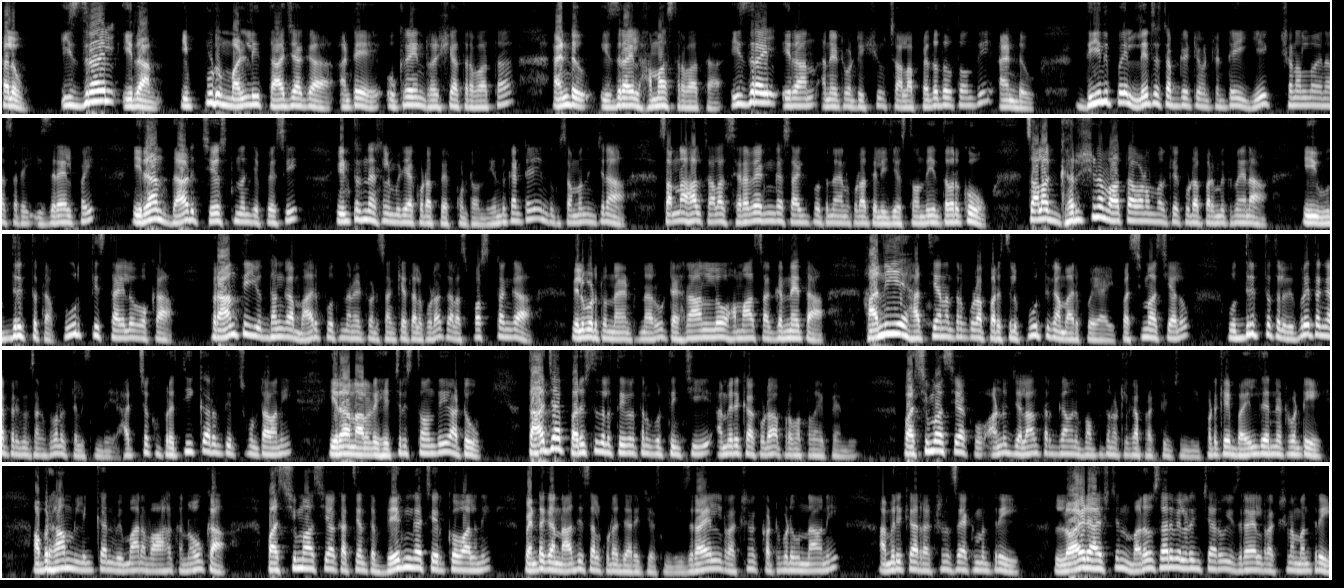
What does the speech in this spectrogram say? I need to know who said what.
Speaker 1: Hello Israel Iran ఇప్పుడు మళ్ళీ తాజాగా అంటే ఉక్రెయిన్ రష్యా తర్వాత అండ్ ఇజ్రాయెల్ హమాస్ తర్వాత. ఇజ్రాయెల్ ఇరాన్ అనేటువంటి ఇష్యూ చాలా పెద్దదవుతోంది. అండ్ దీనిపై లేటెస్ట్ అప్డేట్ ఏమిటంటే ఏ క్షణంలో అయినా సరే ఇజ్రాయెల్పై ఇరాన్ దాడి చేస్తుందని చెప్పేసి ఇంటర్నేషనల్ మీడియా కూడా పేర్కొంటోంది. ఎందుకంటే ఇందుకు సంబంధించిన సన్నాహాలు చాలా శరవేగంగా సాగిపోతున్నాయని కూడా తెలియజేస్తోంది. ఇంతవరకు చాలా ఘర్షణ వాతావరణం వరకే కూడా పరిమితమైన ఈ ఉద్రిక్తత పూర్తి స్థాయిలో ఒక ప్రాంతీయ యుద్ధంగా మారిపోతుందనేటువంటి సంకేతాలు కూడా చాలా స్పష్టంగా వెలువడుతున్నాయంటున్నారు. టెహ్రాన్లో హమాస్ అగ్రనేత హనియే హత్యానంతరం కూడా పరిస్థితులు పూర్తిగా మారిపోయాయి. పశ్చిమాసియాలో ఉద్రిక్తతలు విపరీతంగా పెరిగిన సంగతి మనకు తెలిసిందే. హత్యకు ప్రతీకారం తీర్చుకుంటామని ఇరాన్ ఆల్రెడీ హెచ్చరిస్తోంది. అటు తాజా పరిస్థితుల తీవ్రతను గుర్తించి అమెరికా కూడా అప్రమత్తమైపోయింది. పశ్చిమాసియాకు అణు జలాంతర్గామిని పంపుతున్నట్లుగా ప్రకటించింది. ఇప్పటికే బయలుదేరినటువంటి అబ్రహాం లింకన్ విమాన వాహక నౌక పశ్చిమాసియాకు అత్యంత వేగంగా చేరుకోవాలని పెంటగాన్ ఆదేశాలు కూడా జారీ చేసింది. ఇజ్రాయెల్ రక్షణ కట్టుబడి ఉన్నామని అమెరికా రక్షణ శాఖ మంత్రి లాయిడ్ ఆస్టిన్ మరోసారి వెల్లడించారు. ఇజ్రాయెల్ రక్షణ మంత్రి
